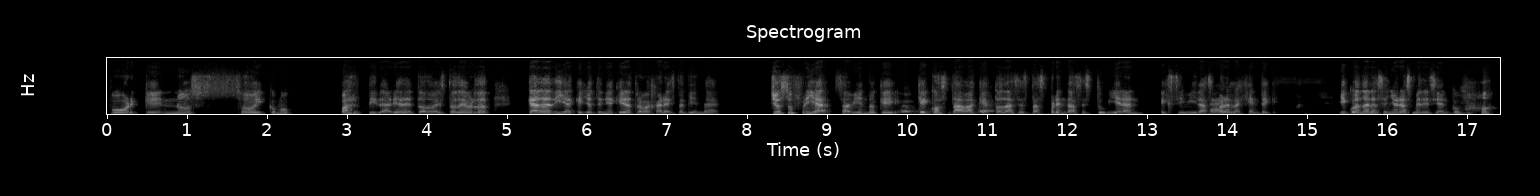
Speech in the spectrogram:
porque no soy como partidaria de todo esto. De verdad, cada día que yo tenía que ir a trabajar a esta tienda, yo sufría sabiendo que, que costaba que todas estas prendas estuvieran exhibidas para la gente. Y cuando las señoras me decían como,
